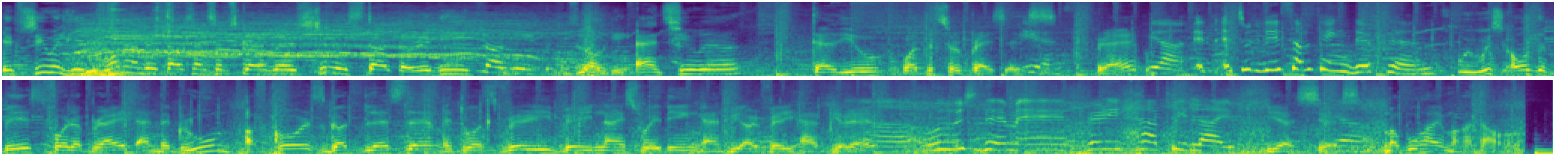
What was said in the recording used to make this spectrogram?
If she will hit 100,000 subscribers, she will start already Vlogging. vlogging. And she will tell you what the surprise is. Yes. Right? Yeah, it, it will be something different. We wish all the best for the bride and the groom. Of course, God bless them. It was very, very nice wedding and we are very happy, right? Uh, we wish them a very happy life. Yes, yes. Yeah. Mabuhay mga tao.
